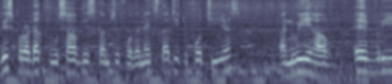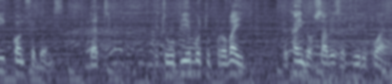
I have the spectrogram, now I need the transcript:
This product will serve this country for the next 30 to 40 years, and we have every confidence that it will be able to provide the kind of service that we require.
